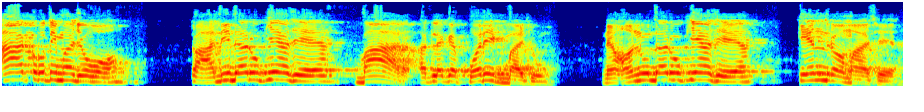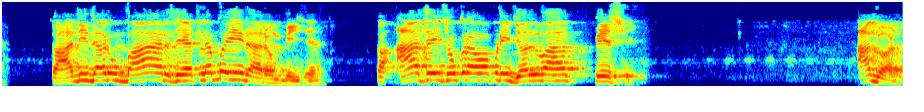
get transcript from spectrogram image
આ આકૃતિમાં જોવો. તો આદિ દારૂ ક્યાં છે? બાર એટલે કે પરિક બાજુ. ને અનુદારૂ ક્યાં છે? કેન્દ્રમાં છે. તો આદિ દારૂ બહાર છે એટલે બહિરારંભી છે. તો આ થઈ છોકરાઓ આપણી જલવાહક પેશી. આગળ.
